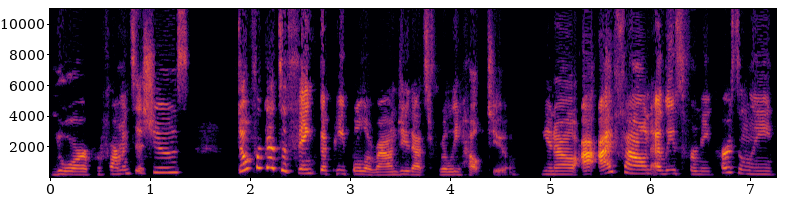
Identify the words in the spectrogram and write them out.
your performance issues don't forget to thank the people around you that's really helped you. You know, I, I found, at least for me personally,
